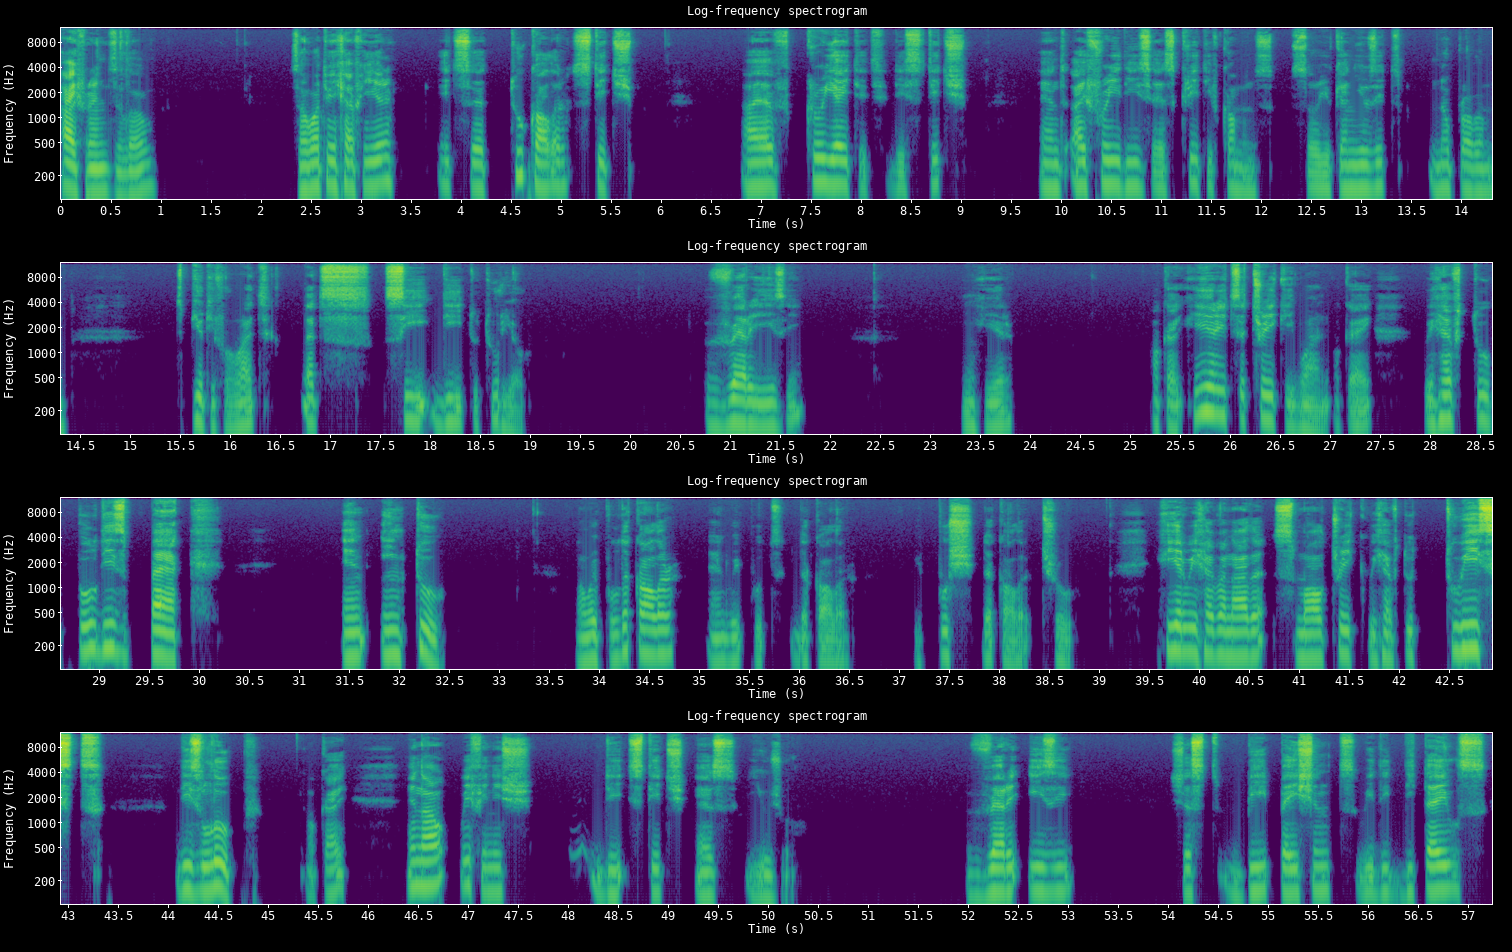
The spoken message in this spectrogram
Hi friends, hello. So what we have here, it's a two color stitch. I have created this stitch and I free this as Creative Commons. So you can use it, no problem. It's beautiful, right? Let's see the tutorial. Very easy. In here. Okay, here it's a tricky one, okay? We have to pull this back and into. Now we pull the collar and we put the collar. We push the collar through. Here we have another small trick. We have to twist this loop, okay? And now we finish the stitch as usual. Very easy. Just be patient with the details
